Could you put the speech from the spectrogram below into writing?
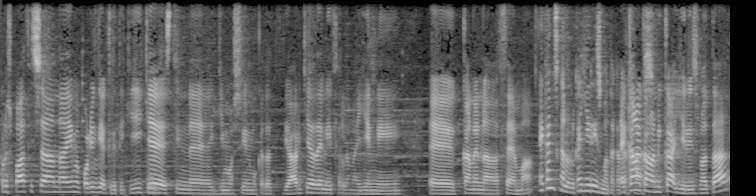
προσπάθησα να είμαι πολύ διακριτική και στην ε, εγκυμοσύνη μου κατά τη διάρκεια. Δεν ήθελα να γίνει ε, κανένα θέμα. Έκανες κανονικά γυρίσματα καταρχάς. Έκανα κανονικά γυρίσματα.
